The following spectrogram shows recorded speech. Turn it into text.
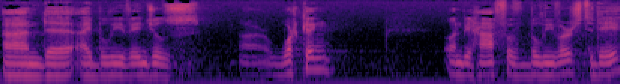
and uh, I believe angels are working on behalf of believers today.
